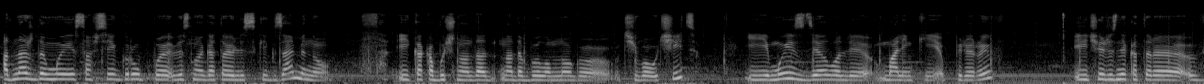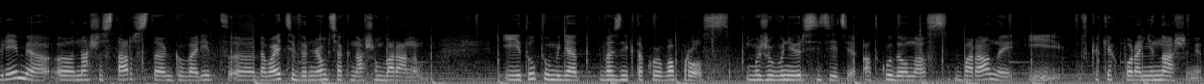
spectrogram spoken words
Однажды мы со всей группы весной готовились к экзамену, и, как обычно, надо, надо было много чего учить. И мы сделали маленький перерыв, и через некоторое время э, наша староста говорит, э, давайте вернемся к нашим баранам. И тут у меня возник такой вопрос. Мы же в университете. Откуда у нас бараны и с каких пор они нашими?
